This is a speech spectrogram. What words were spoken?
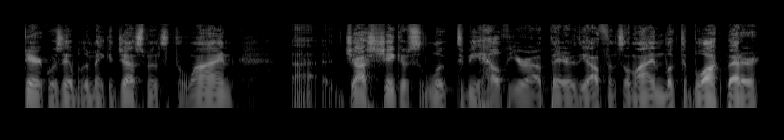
Derek was able to make adjustments at the line. Josh Jacobs looked to be healthier out there. The offensive line looked to block better.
